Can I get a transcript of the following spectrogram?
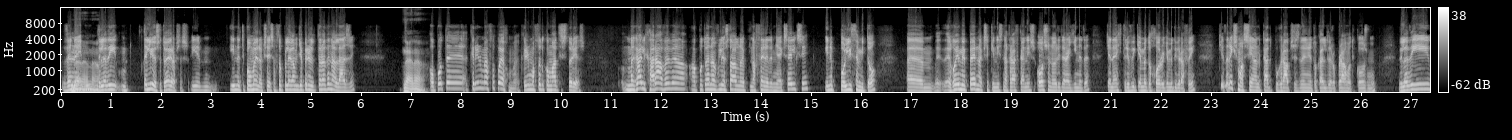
Δεν ναι, ναι, ναι. Δηλαδή, τελείωσε, το έγραψες. Ε, είναι τυπωμένο, ξέρεις. Αυτό που λέγαμε και πριν, ότι τώρα δεν αλλάζει. Ναι, ναι. Οπότε κρίνουμε αυτό που έχουμε. Κρίνουμε αυτό το κομμάτι της ιστορίας. Μεγάλη χαρά, βέβαια, από το ένα βιβλίο στο άλλο να φαίνεται μια εξέλιξη. Είναι πολύ θεμητό. Ε, εγώ είμαι υπέρ να ξεκινήσει να γράφει κανείς όσο νωρίτερα γίνεται και να έχει τριβή και με το χώρο και με τη γραφή. Και δεν έχει σημασία αν κάτι που γράψει δεν είναι το καλύτερο πράγμα του κόσμου. Δηλαδή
